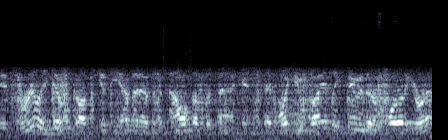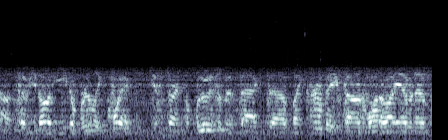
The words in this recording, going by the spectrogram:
it's really difficult to get the M&Ms out of the package. And when you finally do, they're floating around. So if you don't eat them really quick, you start to lose them. In fact, uh, my crewmate found one of my M&Ms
